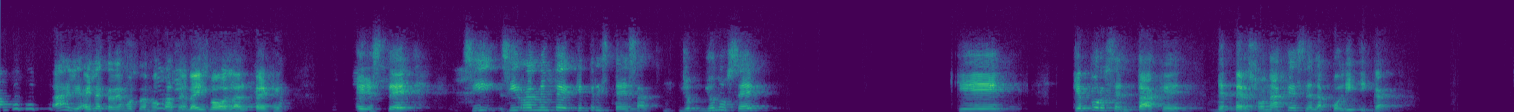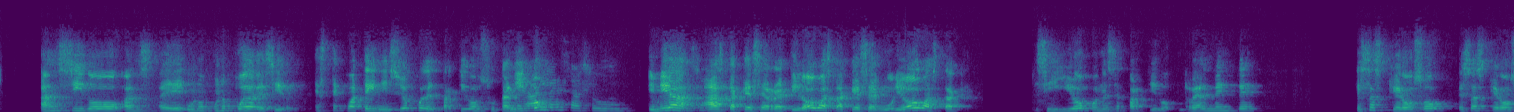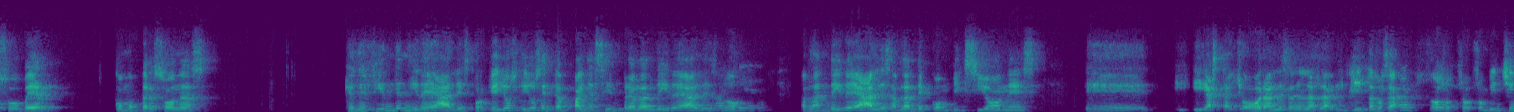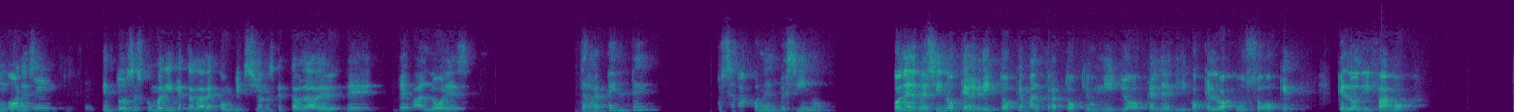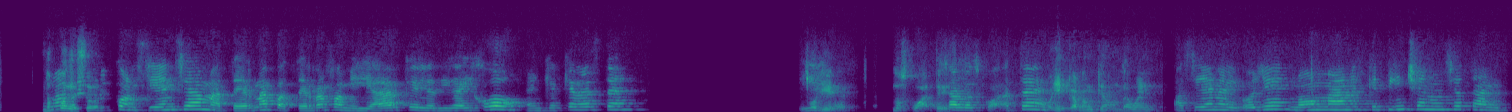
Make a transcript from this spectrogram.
Ah, ahí ahí le tenemos las notas de béisbol al peje. Este, sí, sí, realmente, qué tristeza. Yo, yo no sé qué, qué porcentaje de personajes de la política han sido, han- eh, uno, uno pueda decir, este cuate inició con el partido sutanito su- y mira, hasta que se retiró, hasta que se murió, hasta que siguió con ese partido. Realmente es asqueroso, es asqueroso ver cómo personas que defienden ideales, porque ellos, ellos en campaña siempre hablan de ideales, ¿no? Hablan de ideales, hablan de convicciones, eh, y, y hasta lloran, les salen las lagrimitas, o sea, no, son, son bien chingones. Entonces, como alguien que te habla de convicciones, que te habla de, de- de valores, de repente, pues se va con el vecino. Con el vecino que gritó, que maltrató, que humilló, que le dijo, que lo acusó, que, que lo difamó. No No puede ser. Conciencia materna, paterna, familiar que le diga, hijo, ¿en qué quedaste? Hijo, Oye, los cuates. A los cuates. Oye, cabrón, ¿qué onda, güey? Así en el, oye, no mames, qué pinche anuncio tan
